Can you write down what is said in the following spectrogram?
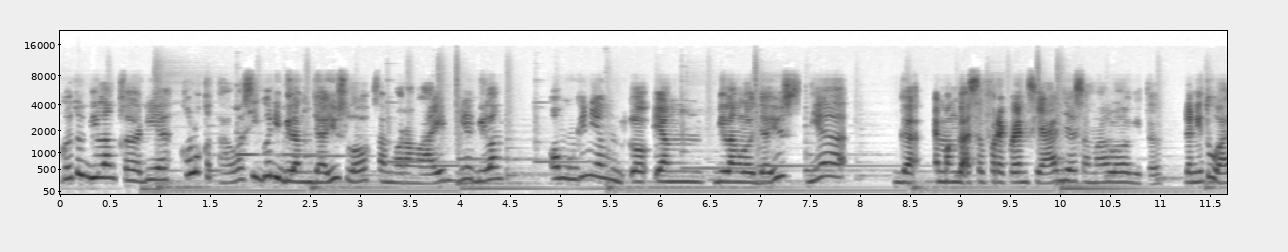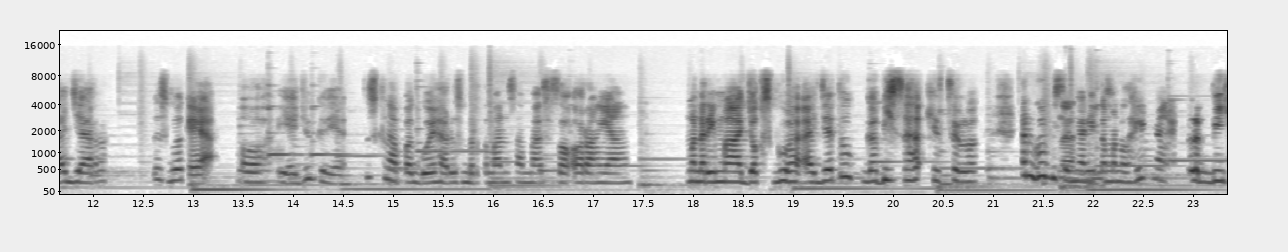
gue tuh bilang ke dia kok lo ketawa sih? Gue dibilang jayus loh sama orang lain. Dia bilang oh mungkin yang lo yang bilang lo jayus dia nggak emang nggak sefrekuensi aja sama lo gitu dan itu wajar. Terus gue kayak oh iya juga ya. Terus kenapa gue harus berteman sama seseorang yang menerima jokes gue aja tuh gak bisa gitu loh. Kan gue bisa Nah, nyari teman lain yang lebih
